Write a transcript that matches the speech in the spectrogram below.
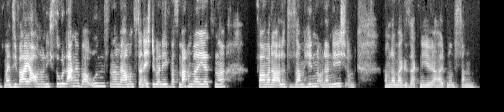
ich meine, sie war ja auch noch nicht so lange bei uns, ne, wir haben uns dann echt überlegt, was machen wir jetzt, ne, fahren wir da alle zusammen hin oder nicht und haben dann mal gesagt, nee, wir halten uns dann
